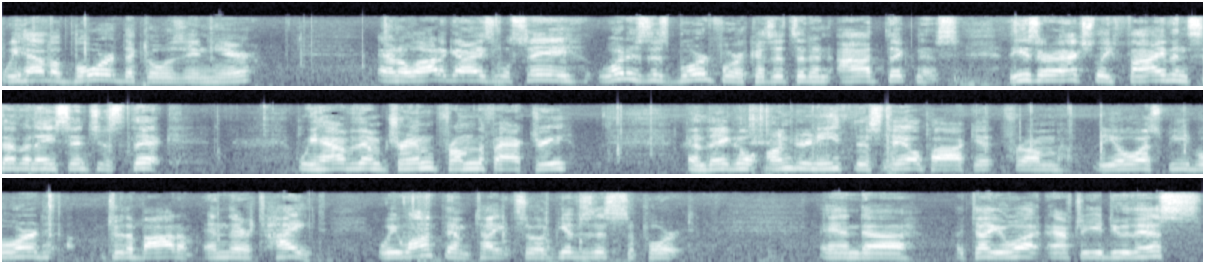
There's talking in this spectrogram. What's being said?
we have a board that goes in here. And a lot of guys will say, what is this board for? Because it's at an odd thickness. These are actually 5 and 7 eighths inches thick. We have them trimmed from the factory and they go underneath this tail pocket from the OSB board to the bottom and they're tight. We want them tight so it gives this support. And uh, I tell you what, after you do this,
